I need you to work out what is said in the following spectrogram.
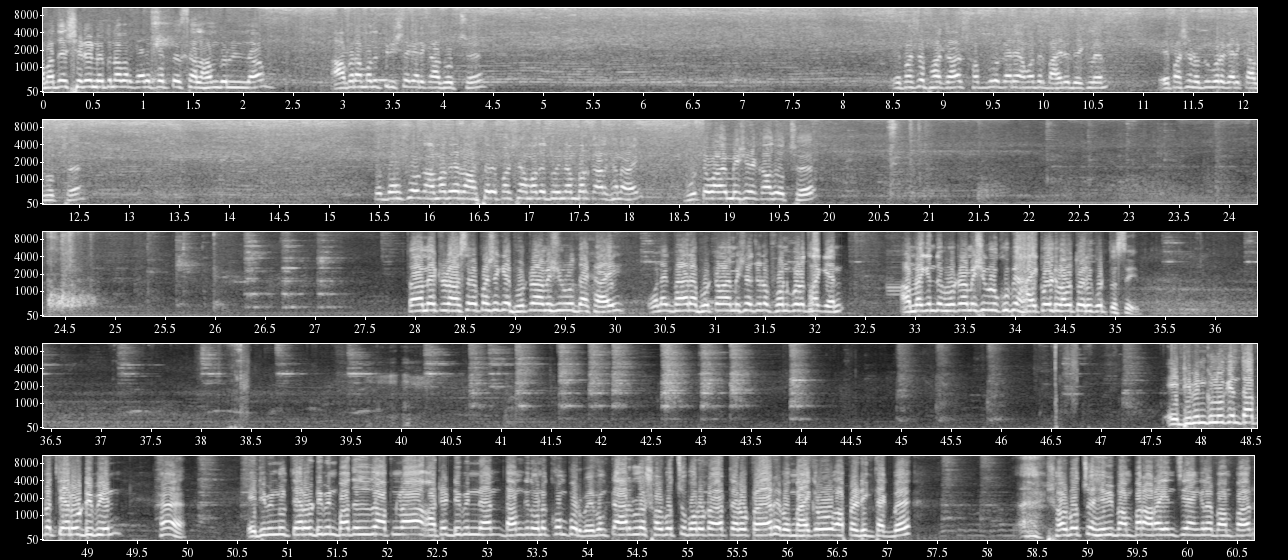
আমাদের সেটা নতুন আবার গাড়ি পড়তেছে, আলহামদুলিল্লাহ। আবার আমাদের তিরিশটা গাড়ি কাজ হচ্ছে। এ পাশে ফাঁকা, সবগুলো গাড়ি আমাদের বাইরে দেখলেন। এ পাশে নতুন করে গাড়ি কাজ হচ্ছে। তো দর্শক, আমাদের রাস্তার পাশে আমাদের দুই নম্বর কারখানায় ভুট্টা মেশিনে কাজ হচ্ছে। তো আমি একটু রাস্তার পাশে গিয়ে ভোটার মেশিনগুলো দেখাই। অনেক ভাইয়েরা ভোটার মেশিনের জন্য ফোন করে থাকেন। আমরা কিন্তু ভোটার মেশিনগুলো খুবই হাই কোয়ালিটি ভাবে তৈরি করতেছি। এই ডিবিনগুলো কিন্তু আপনার তেরো ডিবিন হ্যাঁ? এই ডিবিনগুলো তেরো ডিবিন বাদে যদি আপনারা আটের ডিবিন নেন, দাম কিন্তু অনেক কম পড়বে এবং টায়ারগুলো সর্বোচ্চ বড় টায়ার, তেরো টায়ার এবং মাইক্রো আপনার রিং থাকবে। সর্বোচ্চ হেভি বাম্পার আড়াই ইঞ্চি অ্যাঙ্গেলের বাম্পার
